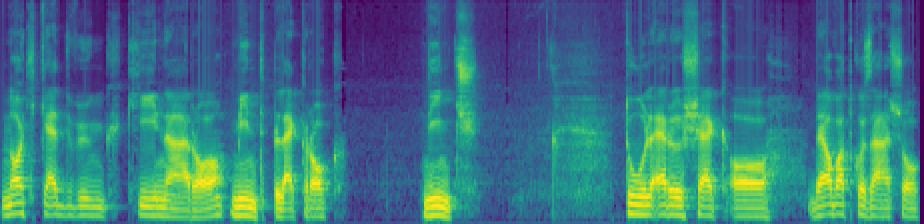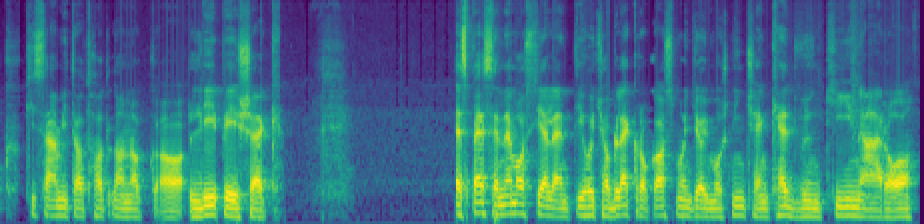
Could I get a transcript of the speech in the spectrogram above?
nagy kedvünk Kínára, mint BlackRock nincs. Túl erősek a beavatkozások, kiszámíthatatlanak a lépések. Ez persze nem azt jelenti, hogyha BlackRock azt mondja, hogy most nincsen kedvünk Kínára,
